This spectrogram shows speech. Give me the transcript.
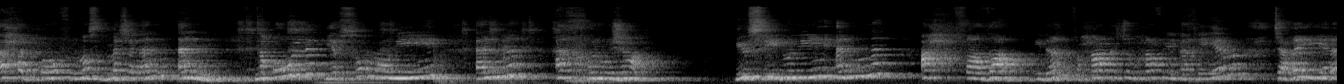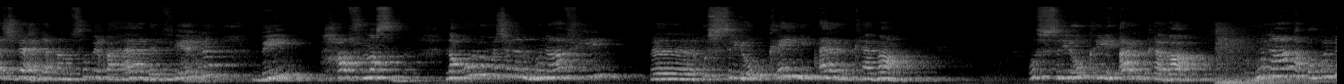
أحد حروف النصب مثلا أن. نقول يسرني أن أخرج. يسعدني أن أحفظ. إذا فحركة الحرف الأخير تغيرت بعد أن سبق هذا الفعل بحرف نصب. نقول مثلا هنا في آه، أسرع كي أركب. أسرع كي أركب. هنا نقول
